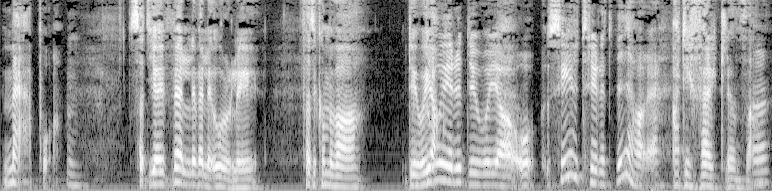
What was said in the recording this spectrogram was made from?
med på. Så att jag är väldigt, väldigt orolig för att det kommer vara du och jag. Då är det du och jag och se hur trevligt vi har det. Ja det är verkligen sant.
